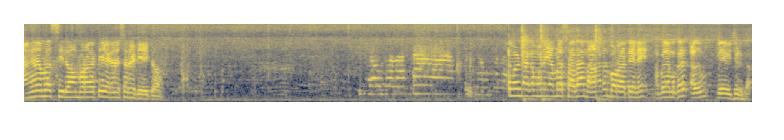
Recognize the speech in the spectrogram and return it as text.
അങ്ങനെ നമ്മളെ സിലോം പൊറാട്ട ഏകദേശം റെഡി ആയിട്ടോ? നമ്മൾ ഉണ്ടാക്കാൻ നമ്മളെ സാധാ നാടൻ പൊറോട്ടയാണ് അപ്പൊ നമുക്ക് അതും വേവിച്ചെടുക്കാം.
